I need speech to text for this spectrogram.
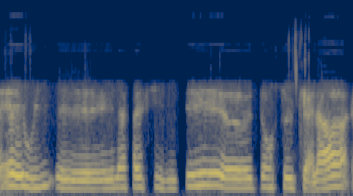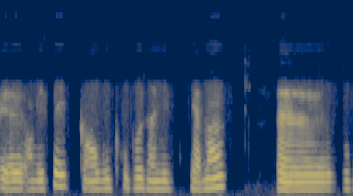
eh oui, et la facilité, euh, dans ce cas-là, euh, en effet, quand on vous propose un médicament, euh, vous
